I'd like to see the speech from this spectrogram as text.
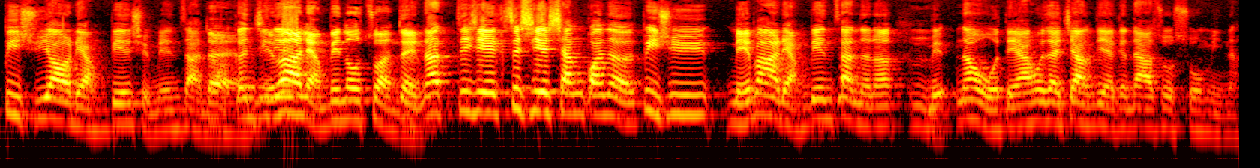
必须要两边选边站的，跟今天两边都赚。对，那这些这些相关的必须没办法两边站的呢？没，那我等下会在这样定来跟大家做说明呢。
